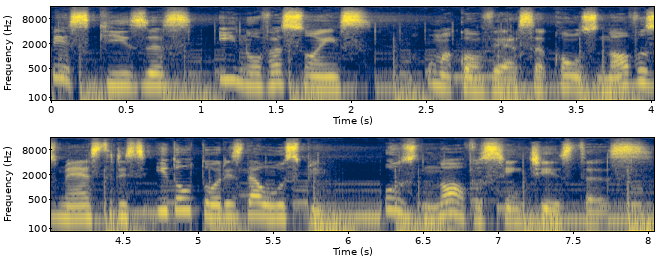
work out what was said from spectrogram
Pesquisas e inovações. Uma conversa com os novos mestres e doutores da USP, os novos cientistas.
